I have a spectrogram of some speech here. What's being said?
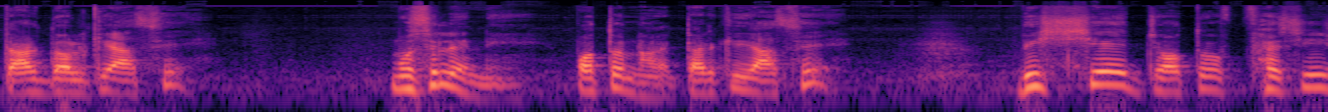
তার দল কি আছে? মুসলিনি পতন হয় তার কি আছে? বিশ্বে যত ফ্যাসিস্ট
